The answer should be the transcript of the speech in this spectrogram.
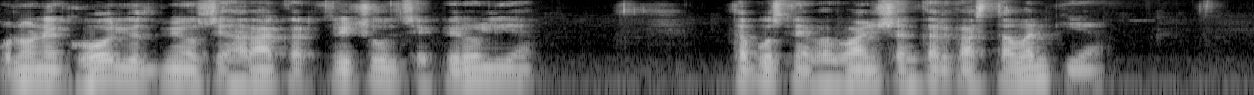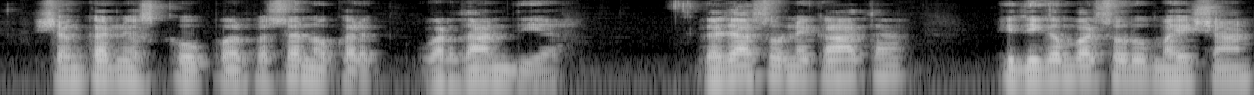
उन्होंने घोर युद्ध में उसे हराकर त्रिशूल से पिरो लिया। तब उसने भगवान शंकर का स्तवन किया। शंकर ने उसके ऊपर प्रसन्न होकर वरदान दिया। गजासुर ने कहा था कि दिगंबर स्वरूप महेशान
